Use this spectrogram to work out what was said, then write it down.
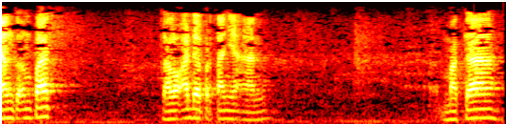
yang keempat, kalau ada pertanyaan maka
